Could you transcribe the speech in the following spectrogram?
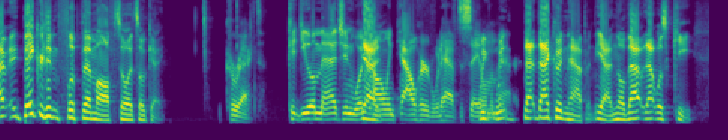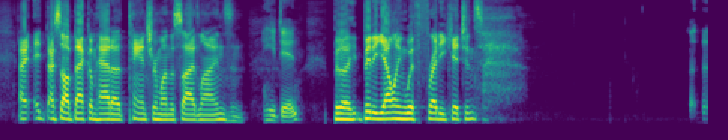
I, Baker didn't flip them off, so it's okay. Correct. Could you imagine what Yeah. Colin Cowherd would have to say We- on the we- that that couldn't happen. Yeah, no, that that was key. I- I saw Beckham had a tantrum on the sidelines and He did. Bit of bit of yelling with Freddie Kitchens. Uh, uh,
